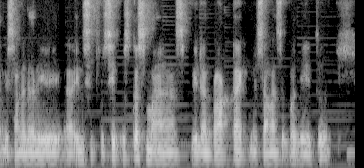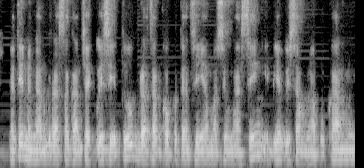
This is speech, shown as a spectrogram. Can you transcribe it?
misalnya dari uh, institusi puskesmas bidan praktek misalnya seperti itu. Nanti dengan berdasarkan checklist itu berdasarkan kompetensinya masing-masing dia bisa melakukan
